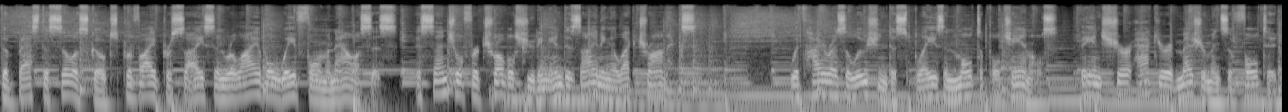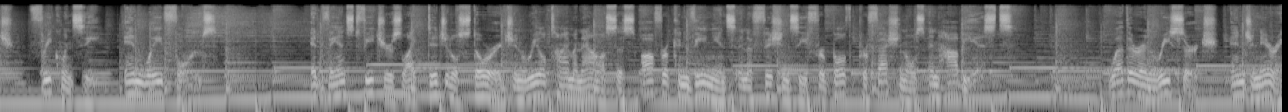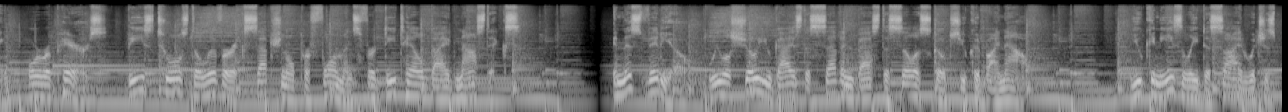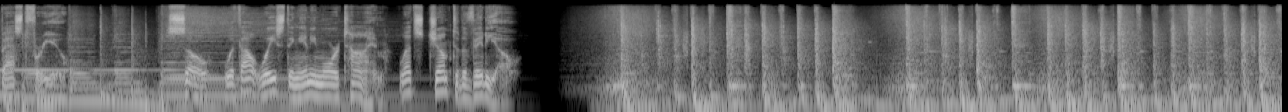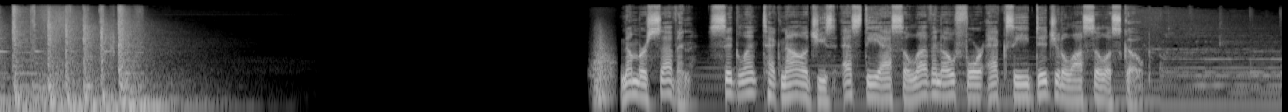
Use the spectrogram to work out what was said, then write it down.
The best oscilloscopes provide precise and reliable waveform analysis, essential for troubleshooting and designing electronics. With high-resolution displays and multiple channels, they ensure accurate measurements of voltage, frequency, and waveforms. Advanced features like digital storage and real-time analysis offer convenience and efficiency for both professionals and hobbyists. Whether in research, engineering, or repairs, these tools deliver exceptional performance for detailed diagnostics. In this video, we will show you guys the 7 best oscilloscopes you could buy now. You can easily decide which is best for you. So, without wasting any more time, let's jump to the video. Number 7. Siglent Technologies SDS1104XE Digital Oscilloscope.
